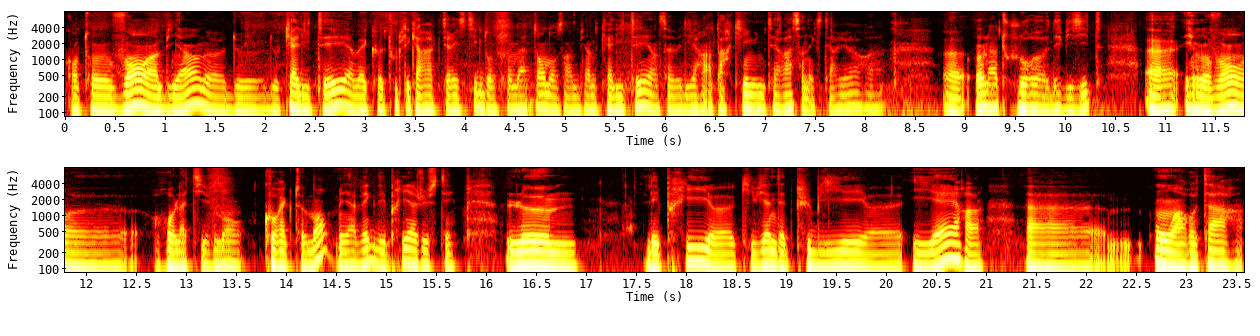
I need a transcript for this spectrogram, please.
quand on vend un bien de, qualité, avec toutes les caractéristiques dont on attend dans un bien de qualité, hein, ça veut dire un parking, une terrasse, un extérieur, on a toujours des visites euh, et on vend euh, relativement correctement, mais avec des prix ajustés. Le, les prix euh, qui viennent d'être publiés hier ont un retard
